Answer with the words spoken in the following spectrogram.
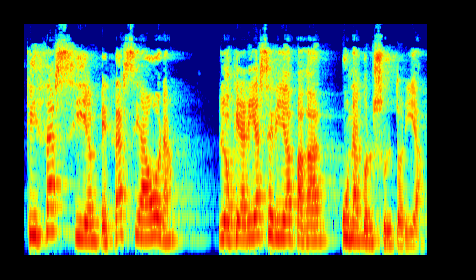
Quizás si empezase ahora, lo que haría sería pagar una consultoría.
